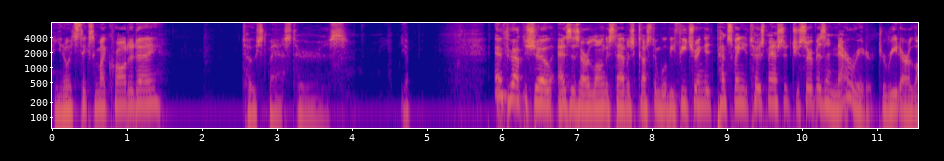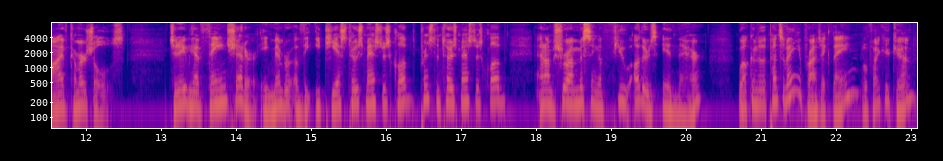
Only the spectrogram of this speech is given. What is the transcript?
And you know what sticks in my craw today? Toastmasters. Yep. And throughout the show, as is our long established custom, we'll be featuring a Pennsylvania Toastmaster to serve as a narrator to read our live commercials. Today we have Thaine Shetter, a member of the ETS Toastmasters Club, the Princeton Toastmasters Club, and I'm sure I'm missing a few others in there. Welcome to the Pennsylvania Project, Thaine. Well, thank you, Ken.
